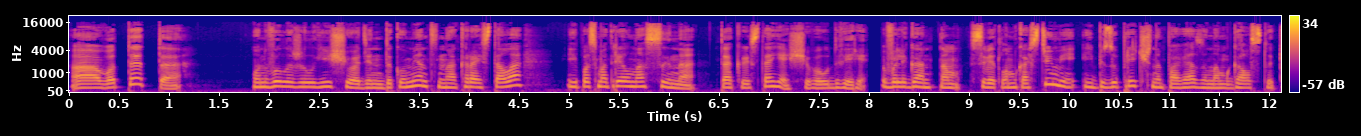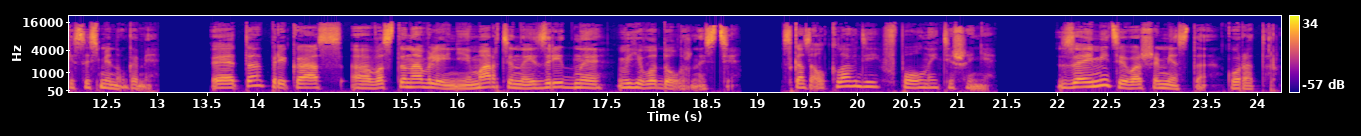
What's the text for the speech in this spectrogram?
А вот это... Он выложил еще один документ на край стола, и посмотрел на сына, так и стоящего у двери, в элегантном светлом костюме и безупречно повязанном галстуке с осьминогами. «Это приказ о восстановлении Мартина из Ридны в его должности», — сказал Клавдий в полной тишине. «Займите ваше место, куратор».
